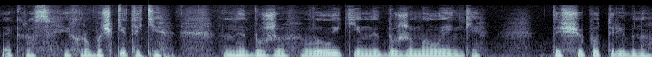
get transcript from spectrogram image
Та якраз і хробачки такі не дуже великі, не дуже маленькі. Те, що потрібно.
